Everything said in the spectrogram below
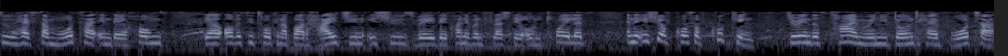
to have some water in their homes. They are obviously talking about hygiene issues where they can't even flush their own toilets and the issue, of course, of cooking during this time when you don't have water.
